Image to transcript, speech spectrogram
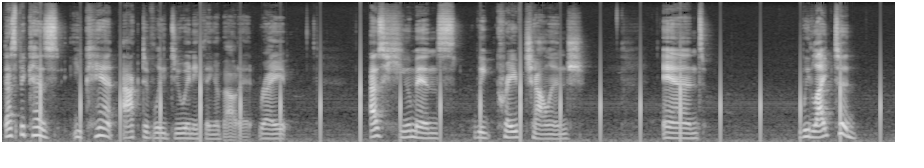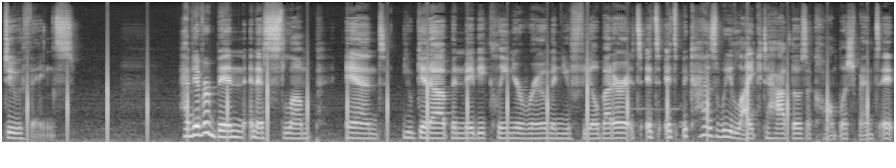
that's because you can't actively do anything about it, right? As humans, we crave challenge and we like to do things. Have you ever been in a slump and you get up and maybe clean your room and you feel better? It's it's it's because we like to have those accomplishments. It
